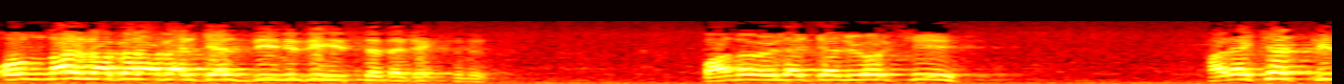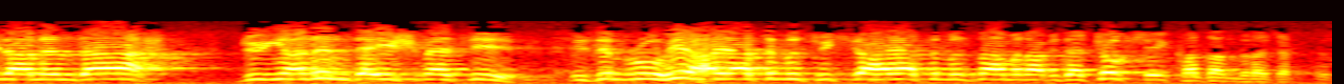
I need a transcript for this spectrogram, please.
Onlarla beraber gezdiğinizi hissedeceksiniz. Bana öyle geliyor ki, hareket planında dünyanın değişmesi, bizim ruhi hayatımız, fikri hayatımız namına bize çok şey kazandıracaktır.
